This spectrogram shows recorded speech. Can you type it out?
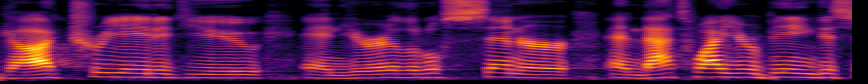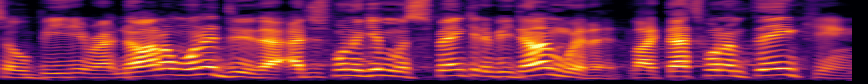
God created you and you're a little sinner and that's why you're being disobedient right No, I don't want to do that. I just want to give him a spanking and be done with it. Like, that's what I'm thinking.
